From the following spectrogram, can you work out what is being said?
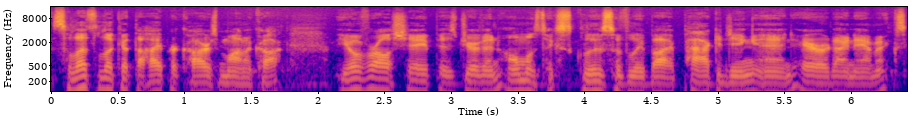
So let's look at the Hypercar's monocoque. The overall shape is driven almost exclusively by packaging and aerodynamics.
